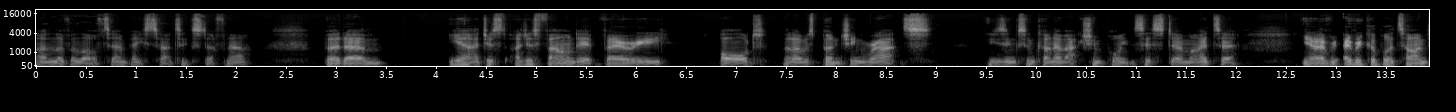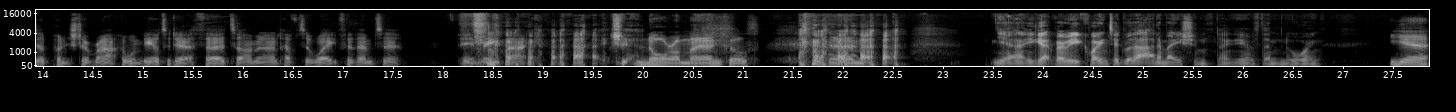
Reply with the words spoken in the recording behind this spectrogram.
I love a lot of turn-based tactics stuff now. But um, yeah, I just I just found it very odd that I was punching rats using some kind of action point system. I had to, you know, every every couple of times I punched a rat, I wouldn't be able to do it a third time, and I'd have to wait for them to hit me back, yeah. gnaw on my ankles. Um, yeah, you get very acquainted with that animation, don't you, of them gnawing? Yeah,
